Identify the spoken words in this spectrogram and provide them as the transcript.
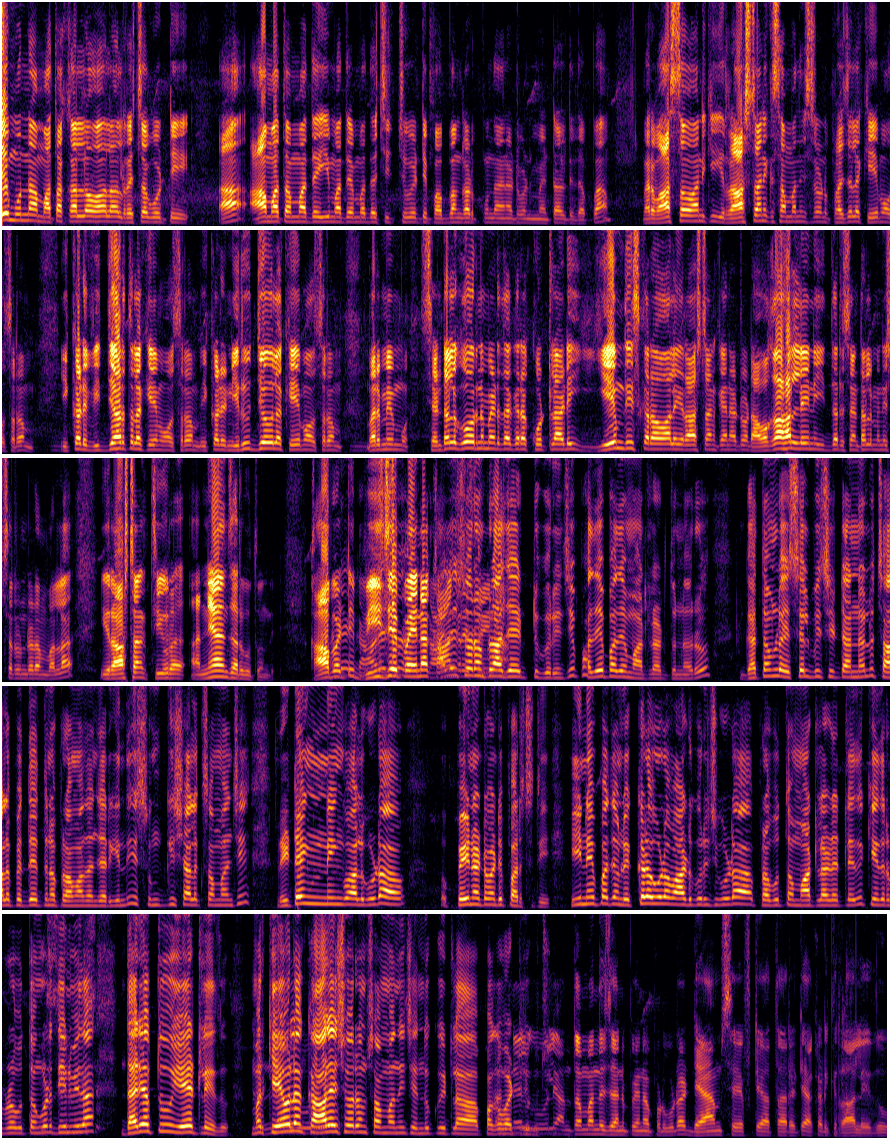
ఏమున్నా మత కల్లోహాలు రెచ్చగొట్టి ఆ, మతం మధ్య ఈ మతం మధ్య చిచ్చు పెట్టి పబ్బం గడుపుకుందా అనేటువంటి మెంటాలిటీ తప్ప మరి వాస్తవానికి ఈ రాష్ట్రానికి సంబంధించినటువంటి ప్రజలకు ఏం అవసరం? ఇక్కడ విద్యార్థులకు ఏం అవసరం? ఇక్కడ నిరుద్యోగులకు ఏం అవసరం? మరి మేము సెంట్రల్ గవర్నమెంట్ దగ్గర కొట్లాడి ఏం తీసుకురావాలి ఈ రాష్ట్రానికి అయినటువంటి అవగాహన లేని ఇద్దరు సెంట్రల్ మినిస్టర్ ఉండడం వల్ల ఈ రాష్ట్రానికి తీవ్ర అన్యాయం జరుగుతుంది. కాబట్టి బీజేపీ అయినా కాళేశ్వరం ప్రాజెక్టు గురించి పదే పదే మాట్లాడుతున్నారు. గతంలో ఎస్ఎల్బిసి టన్నలు చాలా పెద్ద ఎత్తున ప్రమాదం జరిగింది. సుంకిశాలకు సంబంధించి రిటైనింగ్ వాళ్ళు కూడా పోయినటువంటి పరిస్థితి. ఈ నేపథ్యంలో ఎక్కడ కూడా వాటి గురించి కూడా ప్రభుత్వం మాట్లాడట్లేదు. కేంద్ర ప్రభుత్వం కూడా దీని మీద దర్యాప్తు చేయట్లేదు. మరి కేవలం కాళేశ్వరం సంబంధించి ఎందుకు ఇట్లా పగబట్టి అంతమంది చనిపోయినప్పుడు కూడా డ్యామ్ సేఫ్టీ అథారిటీ అక్కడికి రాలేదు.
